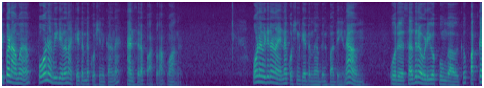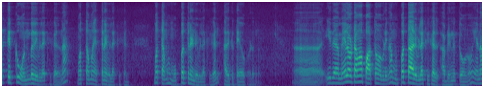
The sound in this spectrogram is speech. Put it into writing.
இப்போ நாம் போன வீடியோவில் நான் கேட்டிருந்த கொஷினுக்கான ஆன்சரை பார்க்கலாம். வாங்க. போன வீடியோவில் நான் என்ன கொஷின் கேட்டிருந்தேன் அப்படின்னு பார்த்தீங்கன்னா ஒரு சதுர வடிவ பூங்காவுக்கு பக்கத்திற்கு ஒன்பது விளக்குகள்னால் மொத்தமாக எத்தனை விளக்குகள்? மொத்தமாக முப்பத்தி ரெண்டு விளக்குகள் அதுக்கு தேவைப்படுங்க. இதை மேலோட்டமாக பார்த்தோம் அப்படின்னா முப்பத்தாறு விளக்குகள் அப்படின்னு தோணும். ஏன்னா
